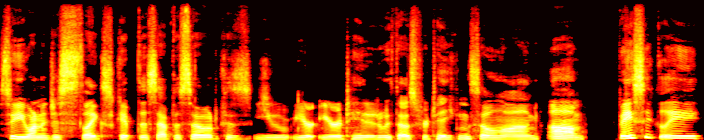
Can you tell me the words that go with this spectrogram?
so you want to just like skip this episode because you you're irritated with us for taking so long. Um, basically,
